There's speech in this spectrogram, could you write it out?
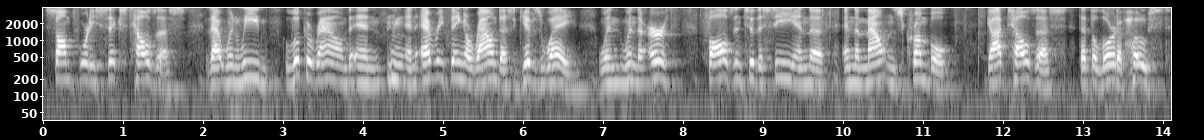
Psalm 46 tells us that when we look around and, and everything around us gives way, when, when the earth falls into the sea and the, and the mountains crumble, God tells us that the Lord of hosts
